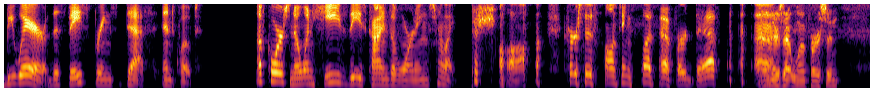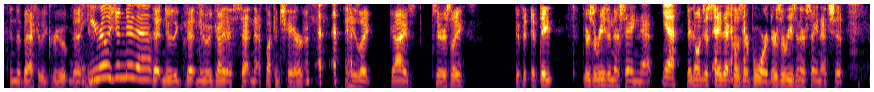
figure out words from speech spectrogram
Beware, this vase brings death, end quote. Of course, no one heeds these kinds of warnings. You're like, pshaw, curses, hauntings, whatever, death. and then there's that one person in the back of the group that you knew, really shouldn't do that. that knew the, that knew a guy that sat in that fucking chair, and he's like, "Guys, seriously, if if they there's a reason they're saying that. yeah. They don't just say that because they're bored. There's a reason they're saying that shit."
